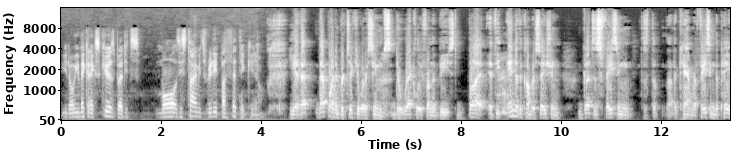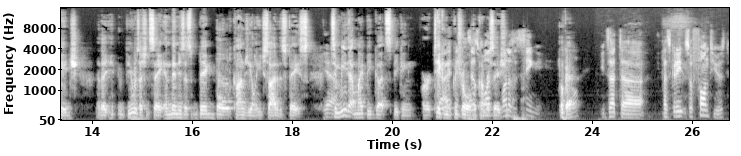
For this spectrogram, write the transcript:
you know, you make an excuse, but it's more, this time it's really pathetic, you know. Yeah, that that part in particular seems directly from the beast. But at the end of the conversation, Guts is facing the not the camera, facing the page, the viewers, I should say, and then there's this big bold kanji on each side of his face. Yeah. To me, that might be Guts speaking or taking Yeah, control of the conversation. One, one of the thing, Okay. know, is that uh, basically the font used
